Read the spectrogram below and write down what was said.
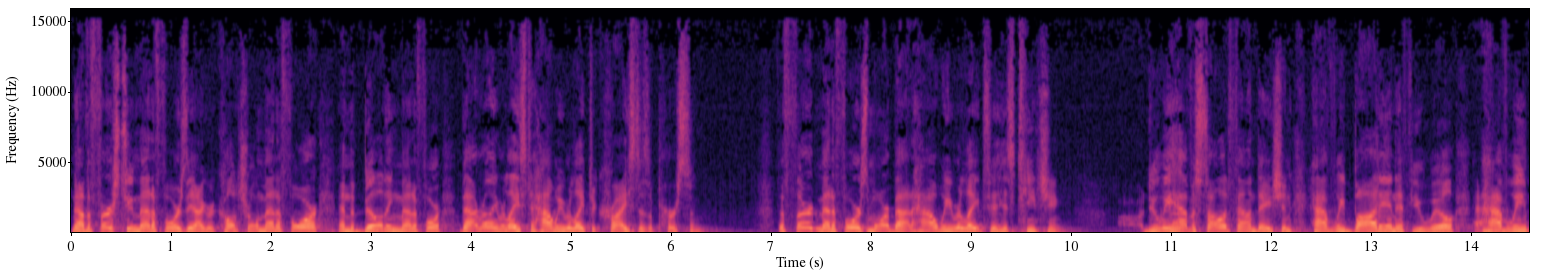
Now, the first two metaphors, the agricultural metaphor and the building metaphor, that really relates to how we relate to Christ as a person. The third metaphor is more about how we relate to his teaching. Do we have a solid foundation? Have we bought in, if you will? Have we,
